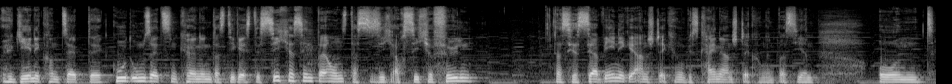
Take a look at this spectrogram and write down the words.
Hygienekonzepte gut umsetzen können, dass die Gäste sicher sind bei uns, dass sie sich auch sicher fühlen, dass hier sehr wenige Ansteckungen bis keine Ansteckungen passieren. Und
